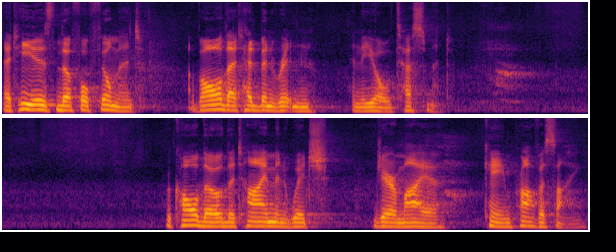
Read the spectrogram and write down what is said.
that he is the fulfillment of all that had been written in the Old Testament. Recall, though, the time in which Jeremiah came prophesying.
